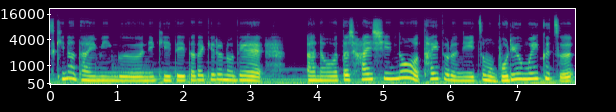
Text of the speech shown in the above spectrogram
好きなタイミングに聞いていただけるのであの私配信のタイトルにいつもボリュームいくつ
